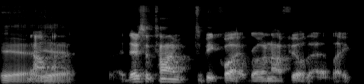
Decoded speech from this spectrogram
yeah, nah, yeah. there's a time to be quiet, bro, and I feel that. Like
